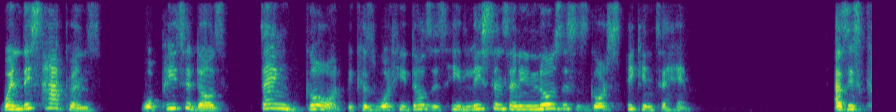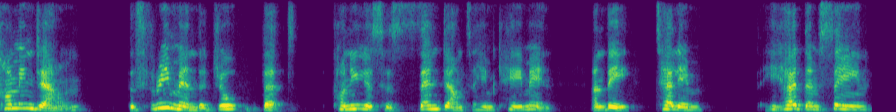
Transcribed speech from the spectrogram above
When this happens, what Peter does, thank God, because what he does is he listens and he knows this is God speaking to him. As he's coming down, the three men that Joe that Cornelius has sent down to him came in and they tell him, he heard them saying,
